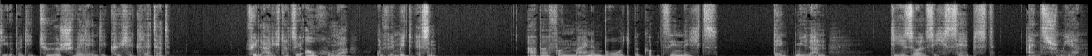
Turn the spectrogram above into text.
die über die Türschwelle in die Küche klettert. Vielleicht hat sie auch Hunger und will mitessen. Aber von meinem Brot bekommt sie nichts, denkt Milan, die soll sich selbst eins schmieren.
